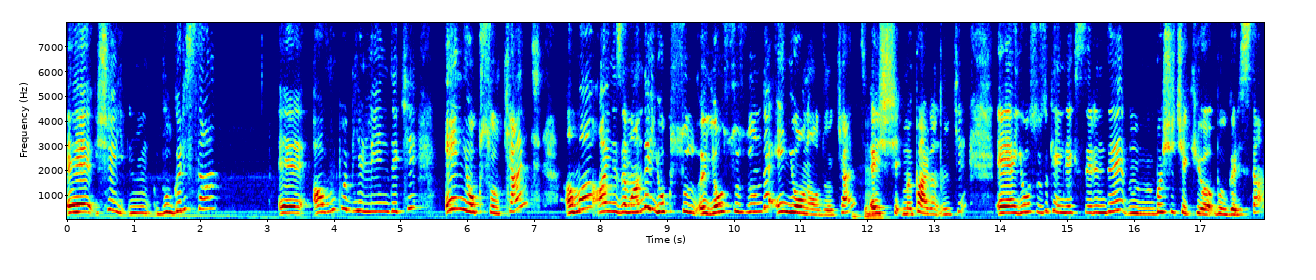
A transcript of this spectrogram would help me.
E, şey Bulgaristan e, Avrupa Birliği'ndeki en yoksul kent ama aynı zamanda yoksul e, yolsuzluğunda en yoğun olduğu kent. E, şey, pardon ülke. E, yolsuzluk endekslerinde başı çekiyor Bulgaristan.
